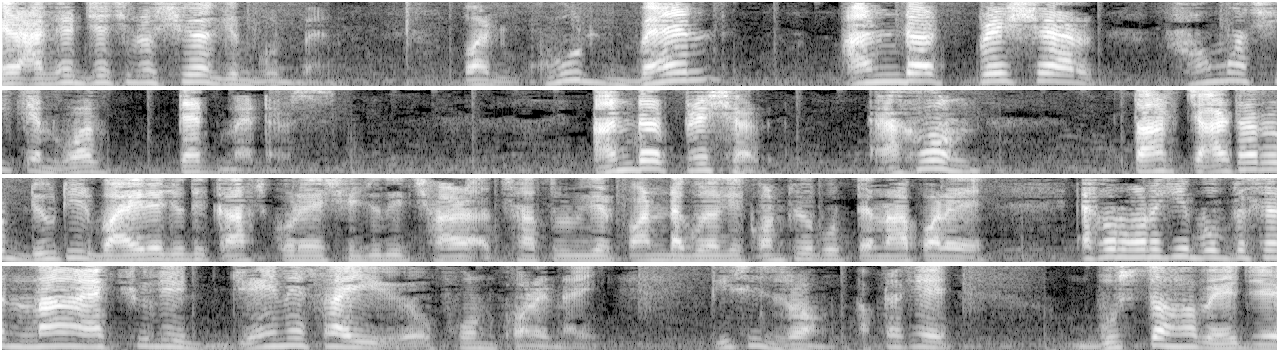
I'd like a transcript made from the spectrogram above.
এর আগের যে ছিল, সেও একজন good man. But good man under pressure, how much he can work, that matters. Under pressure, এখন তার চার্টার অফ ডিউটির বাইরে যদি কাজ করে, সে যদি ছাত্রলীগের পান্ডাগুলোকে কন্ট্রোল করতে না পারে, এখন অনেকেই বলতেছেন না অ্যাকচুয়ালি জেএনএসআই ফোন করে নাই। দিস ইজ রং আপনাকে বুঝতে হবে যে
